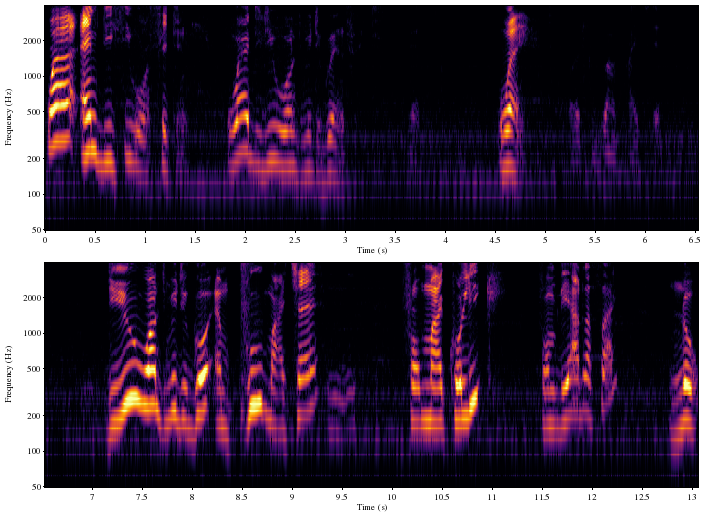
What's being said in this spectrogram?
where NDC was sitting, where did you want me to go and sit? Where? Or if you go and fight them. Do you want me to go and pull my chair mm-hmm. from my colleague from the other side? No.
